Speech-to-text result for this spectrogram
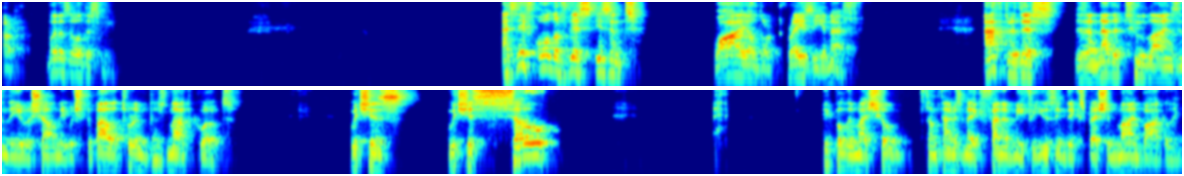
All right, what does all this mean? As if all of this isn't wild or crazy enough. After this, there's another two lines in the Yerushalmi which the Baal HaTurim does not quote, which is which is so. People in my show sometimes make fun of me for using the expression mind-boggling.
